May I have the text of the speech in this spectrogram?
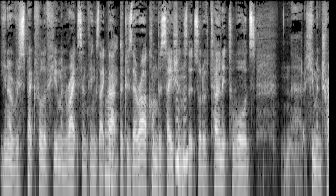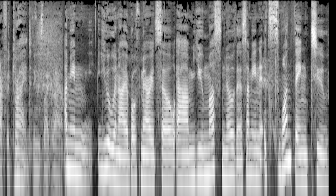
you know respectful of human rights and things like Right. Mm-hmm. that. Because there are conversations that sort of turn it towards human trafficking Right. and things like that. I mean, you and I are both married, so um, you must know this. I mean, it's one thing to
